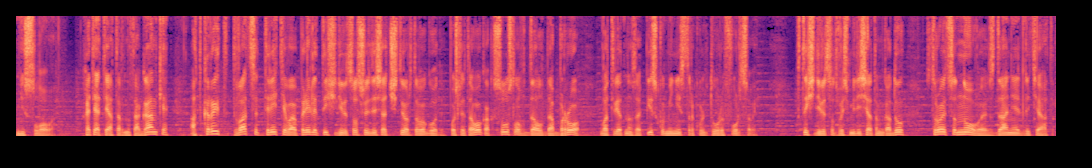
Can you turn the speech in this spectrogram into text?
ни слова. Хотя театр на Таганке открыт 23 апреля 1964 года, после того, как Суслов дал добро в ответ на записку министра культуры Фурцевой. В 1980 году строится новое здание для театра.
